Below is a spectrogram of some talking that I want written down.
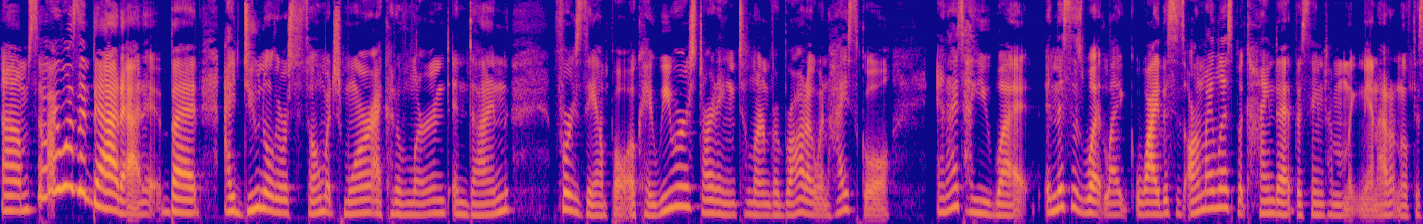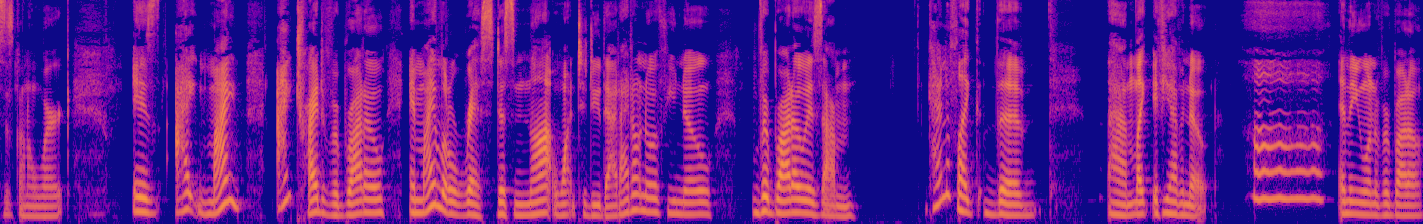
Um, so I wasn't bad at it, but I do know there was so much more I could have learned and done. For example, okay, we were starting to learn vibrato in high school. And I tell you what, and this is what, like, why this is on my list, but kind of at the same time, I'm like, man, I don't know if this is going to work is I my I tried vibrato and my little wrist does not want to do that. I don't know if you know vibrato is um kind of like the um like if you have a note ah and then you want a vibrato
